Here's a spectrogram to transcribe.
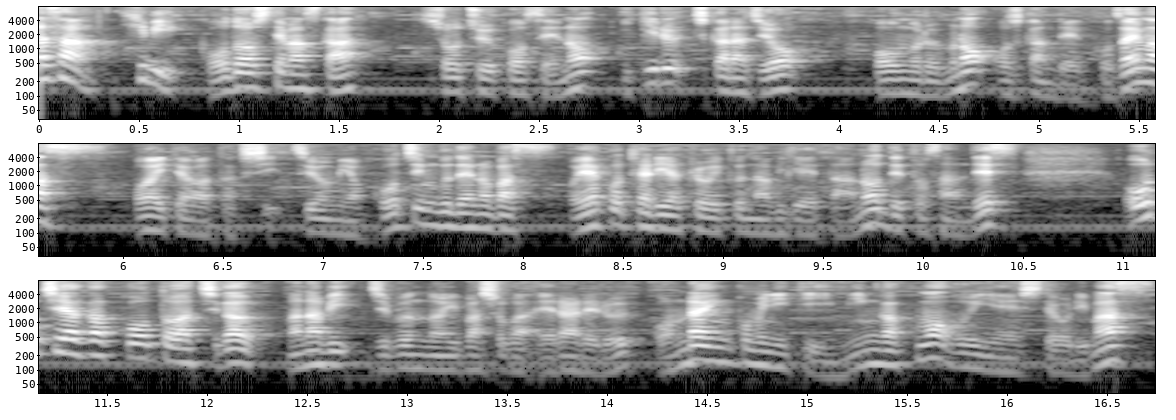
皆さん、日々行動してますか？小中高生の生きる力ジオホームルームのお時間でございます。お相手は私、強みをコーチングで伸ばす親子キャリア教育ナビゲーターのデトさんです。お家や学校とは違う学び、自分の居場所が得られるオンラインコミュニティ民学も運営しております。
